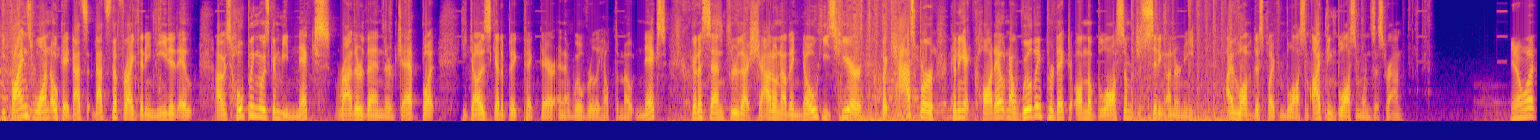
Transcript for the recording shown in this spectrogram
He finds one. Okay, that's that's the frag that he needed. It, I was hoping it was going to be Nyx rather than their Jett, but he does get a big pick there, and that will really help them out. Nyx going to send through that shadow. Now they know he's here, but Casper going to get caught out. Now, will they predict on the Blossom just sitting underneath? I love this play from Blossom. I think Blossom wins this round. You know what?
